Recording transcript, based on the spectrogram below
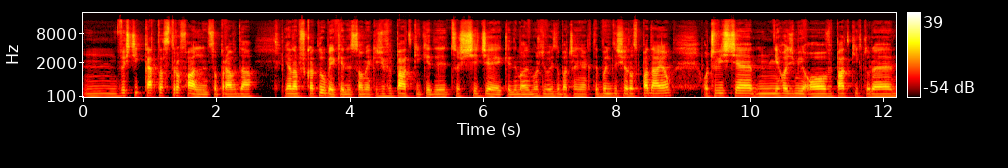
mm, wyścig katastrofalny, co prawda. Ja na przykład lubię, kiedy są jakieś wypadki, kiedy coś się dzieje, kiedy mamy możliwość zobaczenia, jak te bolidy się rozpadają. Oczywiście mm, nie chodzi mi o wypadki, które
